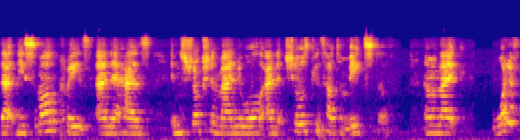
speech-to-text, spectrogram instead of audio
That these small crates and it has instruction manual and it shows kids how to make stuff. And I'm like, what if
